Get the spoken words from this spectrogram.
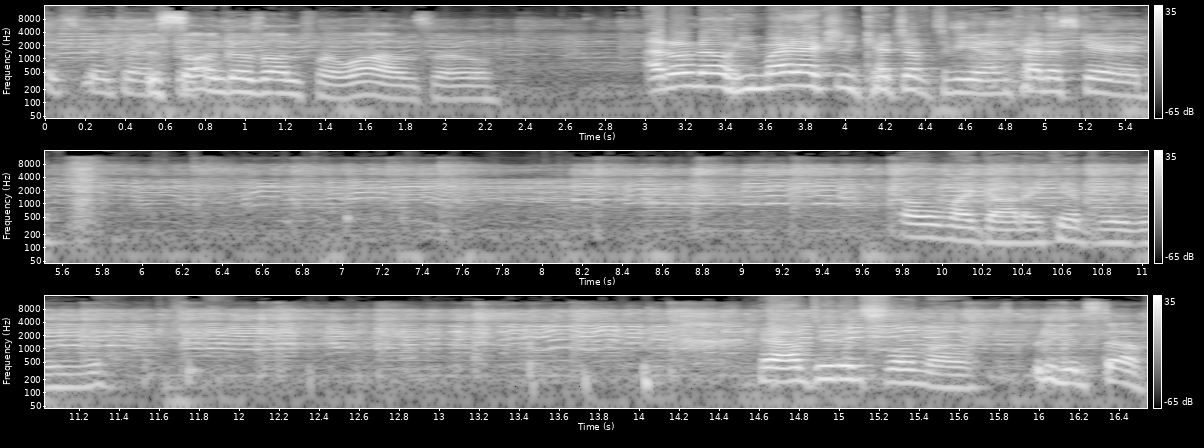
that's fantastic. This song goes on for a while, so I don't know, he might actually catch up to me and I'm kinda scared. Oh my god, I can't believe it. Yeah, I'll do it in slow-mo. pretty good stuff.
